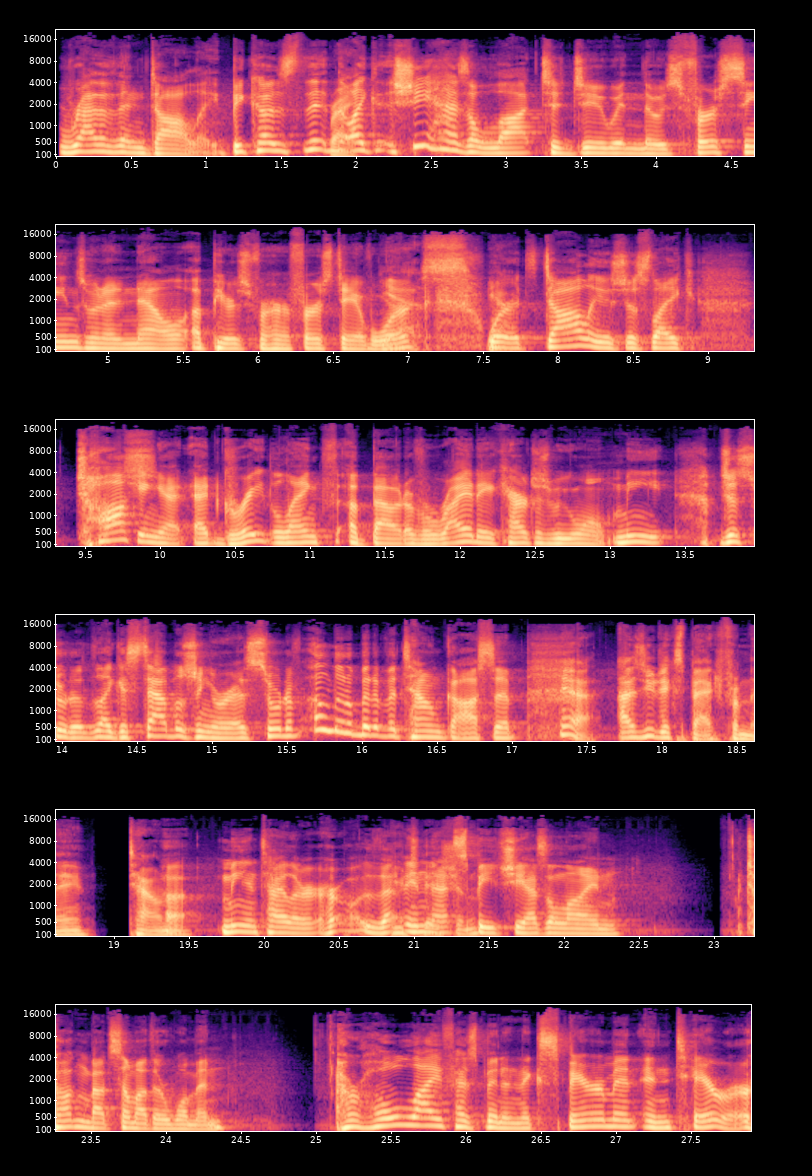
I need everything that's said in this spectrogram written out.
Rather than Dolly because the, Right. like she has a lot to do in those first scenes when Annelle appears for her first day of work Yes. where Yeah. it's Dolly is just like talking at, at great length about a variety of characters we won't meet just sort of like establishing her as sort of a little bit of a town gossip Yeah, as you'd expect from the town. Uh, me and Tyler her, in that speech she has a line talking about some other woman her whole life has been an experiment in terror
